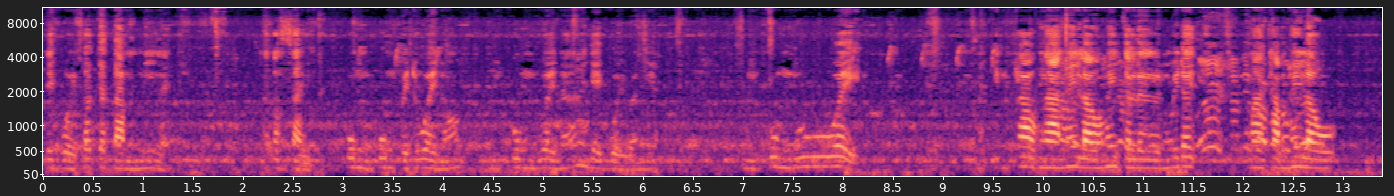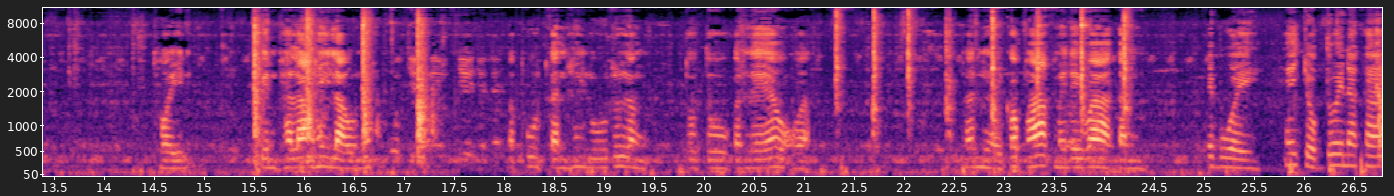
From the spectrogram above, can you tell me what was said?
เด็กบวยก็จะตำนี่แหละ แล้วก็ใส่ กุ้งกุ้งไปด้วยเนาะมีกุ้งด้วยนะยายบวยวันนี้มีกุ้งด้วยมากินข้าวงานให้เราให้เจริญไม่ได้มาทำให้เรา ถอยเป็นภาระให้เรานะมาพูดกันให้รู้เรื่องโตๆกันแล้วว่าถ้าเหนื่อยก็พักไม่ได้ว่ากันยายบวยให้จบด้วยนะคะ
